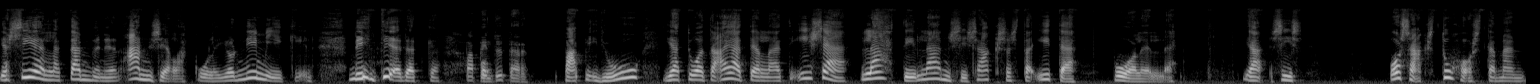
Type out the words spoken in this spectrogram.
Ja siellä tämmöinen Angela, kuule jo nimikin. Niin tiedätkö? Papin tytär. Papi, juu. Ja tuota ajatella, että isä lähti Länsi-Saksasta itäpuolelle. Ja siis osaksi tuhos tämän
